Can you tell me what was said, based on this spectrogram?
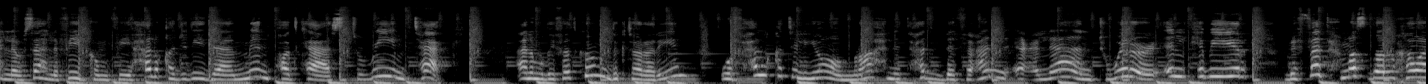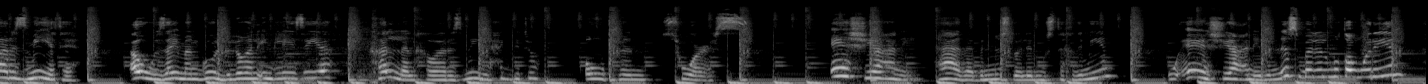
أهلا وسهلا فيكم في حلقة جديدة من بودكاست ريم تك. أنا مضيفتكم دكتورة ريم وفي حلقة اليوم راح نتحدث عن إعلان تويتر الكبير بفتح مصدر خوارزميته. أو زي ما نقول باللغة الإنجليزية خلى الخوارزمية حقته open source. إيش يعني هذا بالنسبة للمستخدمين؟ وإيش يعني بالنسبة للمطورين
